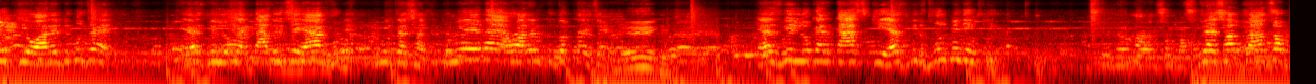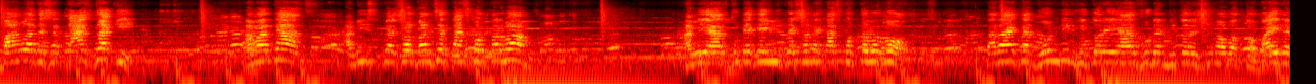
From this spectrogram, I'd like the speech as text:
লোক কি ওয়ারেন্টি খুঁজে লোকের কাজ এয়ারপোর্টে তুমি ওয়ারেন্টি ধরতে লোকের কাজ কি? এসবির ফুল মিনিং কি? স্পেশাল ব্রাঞ্চ অফ বাংলাদেশের কাজটা কি? আমার কাজ। আমি স্পেশাল ব্রাঞ্চের কাজ করতে পারবাম? আমি এয়ারপোর্টে গিয়ে ইমিগ্রেশনে কাজ করতে পারব। তারা একটা গন্ডির ভিতরে এয়ারপোর্টের ভিতরে সীমাবদ্ধ, বাইরে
